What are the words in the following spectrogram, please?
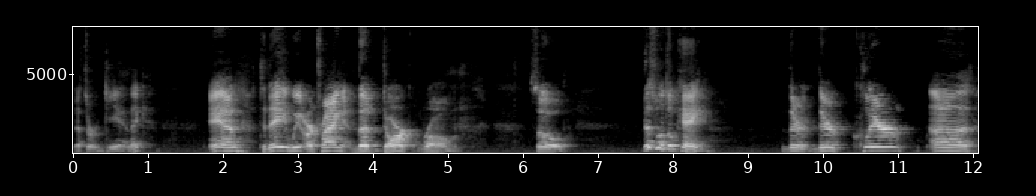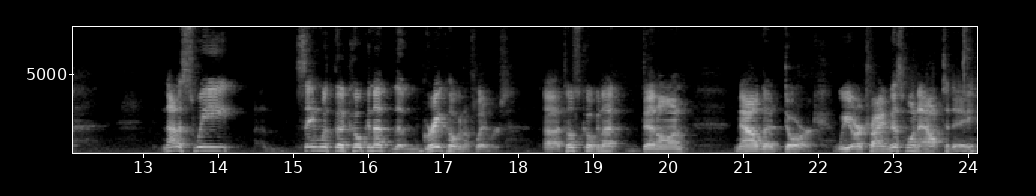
That's organic. And today we are trying the dark rum. So this one's okay. They're they're clear. Uh, not as sweet. Same with the coconut, the great coconut flavors. Uh, toasted coconut, dead on. Now the dark. We are trying this one out today.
